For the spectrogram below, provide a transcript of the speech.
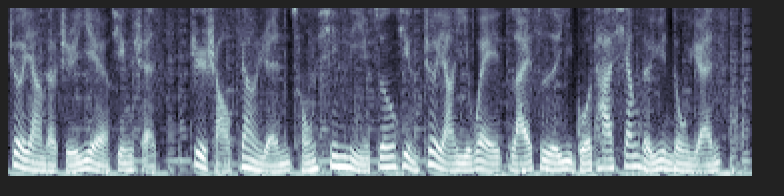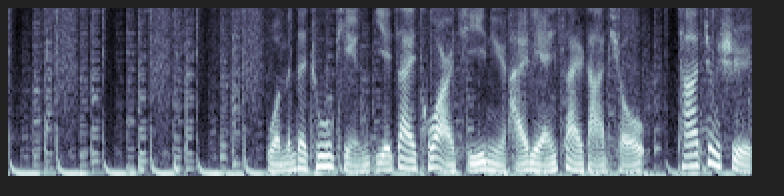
这样的职业精神，至少让人从心里尊敬这样一位来自异国他乡的运动员。我们的朱婷也在土耳其女排联赛打球，她正是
